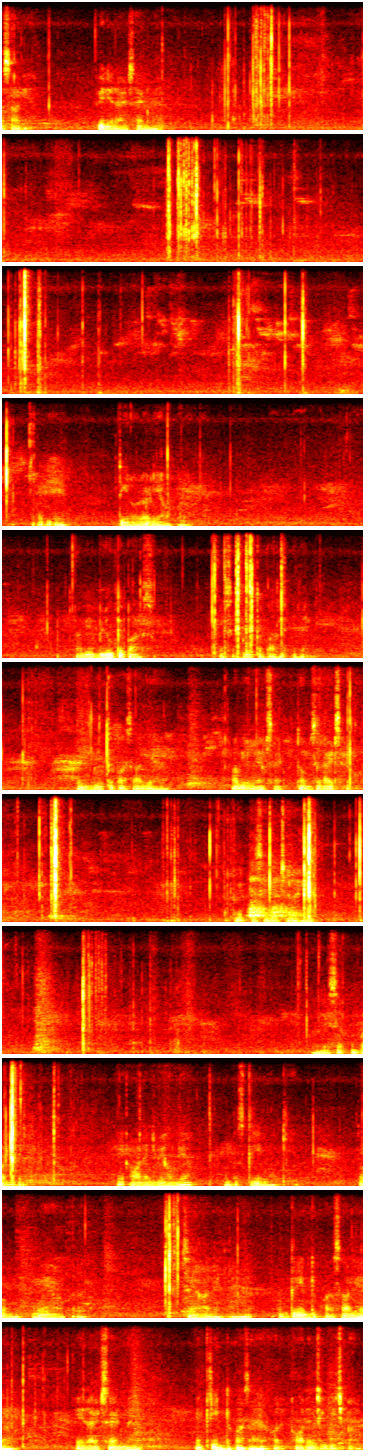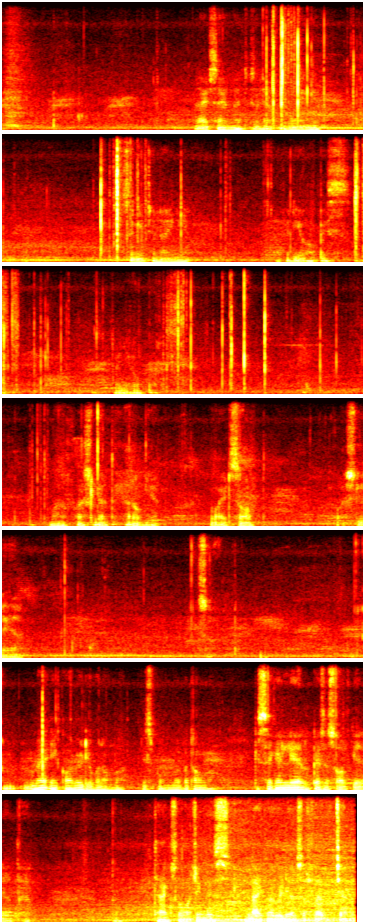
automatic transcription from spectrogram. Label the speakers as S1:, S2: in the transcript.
S1: पास आ गया फिर ये राइट साइड में ब्लू के पास, इसे ब्लू के पास लेके जाएँगे। ब्लू के पास आ गया है। अब ये लेफ़्ट साइड तो राइट साइड फिर इसे इसे ऊपर ये ऑरेंज भी हो गया बस तो वो यहाँ पर इसे यहाँ लेके आएँगे ग्रीन के पास आ गया ये राइट साइड में ये ग्रीन के पास आया और ऑरेंज के बीच में राइट साइड में तो लेफ़्ट घूमेंगे से नीचे लाएँगे। ये लेयर तैयार एक और वीडियो बनाऊँगा, जिसमें सेकेंड लेयर कैसे सॉल्व किया जाता है। तो thanks for watching this like my video subscribe channel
